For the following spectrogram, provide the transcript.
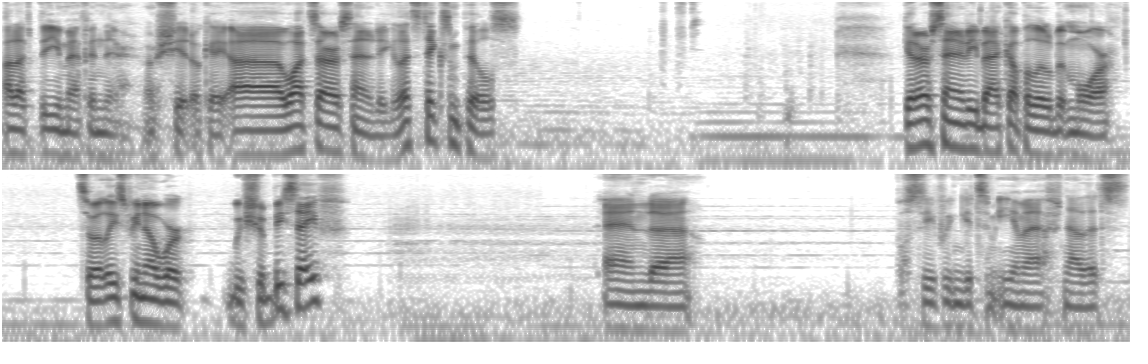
I left the EMF in there. Oh shit, okay. Uh, what's our sanity? Let's take some pills. Get our sanity back up a little bit more. So at least we know we're we should be safe. And uh, we'll see if we can get some EMF now that's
